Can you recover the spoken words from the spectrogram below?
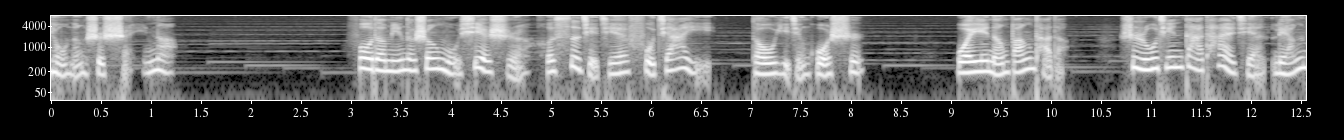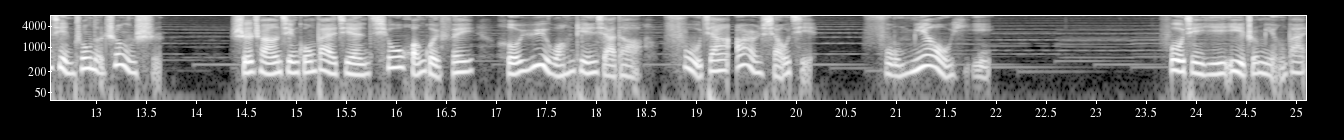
又能是谁呢？傅德明的生母谢氏和四姐姐傅佳怡都已经过世，唯一能帮他的，是如今大太监梁进忠的正室。时常进宫拜见秋皇贵妃和誉王殿下的富家二小姐傅妙仪。傅锦仪一直明白，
